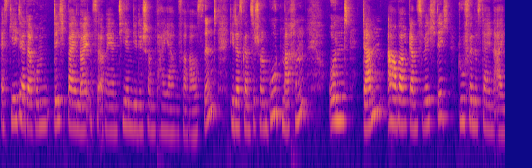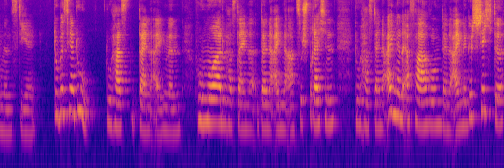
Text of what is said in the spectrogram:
Es geht ja darum, dich bei Leuten zu orientieren, die dir schon ein paar Jahre voraus sind, die das Ganze schon gut machen. Und dann aber ganz wichtig, du findest deinen eigenen Stil. Du bist ja du. Du hast deinen eigenen Humor, du hast deine, deine eigene Art zu sprechen, du hast deine eigenen Erfahrungen, deine eigene Geschichte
